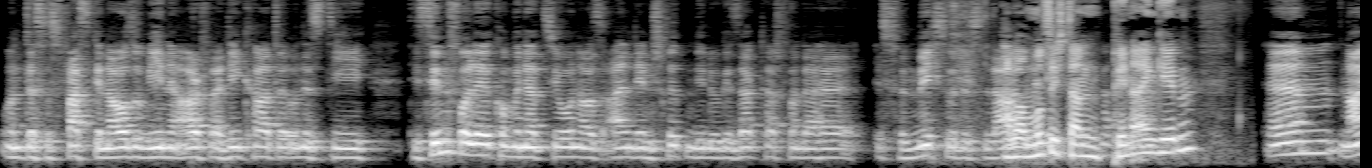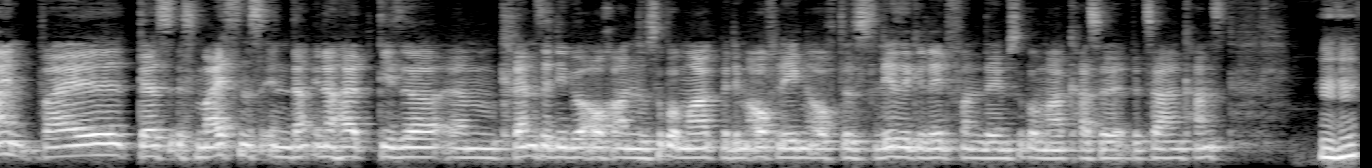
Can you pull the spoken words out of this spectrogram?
und das ist fast genauso wie eine RFID-Karte und ist die die sinnvolle Kombination aus allen den Schritten, die du gesagt hast. Von daher ist für mich so das Laden. Aber muss ich dann PIN eingeben? Ähm, nein, weil das ist meistens in, innerhalb dieser ähm, Grenze, die du auch an den Supermarkt mit dem Auflegen auf das Lesegerät von dem Supermarktkasse bezahlen kannst. Mhm.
